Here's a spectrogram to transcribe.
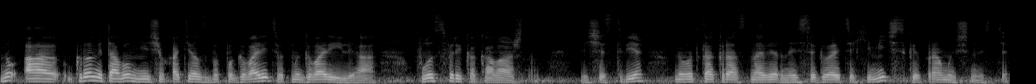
Ну, а кроме того, мне еще хотелось бы поговорить, вот мы говорили о фосфоре как о важном веществе, но вот как раз, наверное, если говорить о химической промышленности,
